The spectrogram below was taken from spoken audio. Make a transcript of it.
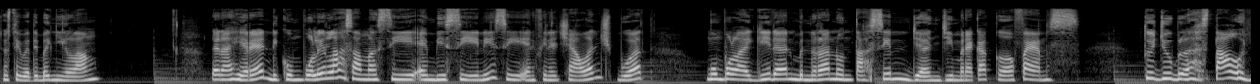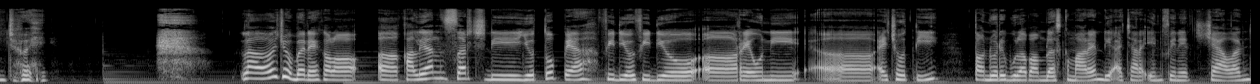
terus tiba-tiba ngilang. Dan akhirnya dikumpulin lah sama si MBC ini si Infinite Challenge buat ngumpul lagi dan beneran nuntasin janji mereka ke fans 17 tahun cuy Lalu coba deh kalau uh, kalian search di YouTube ya video-video uh, reuni uh, HOT tahun 2018 kemarin di acara Infinite Challenge.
